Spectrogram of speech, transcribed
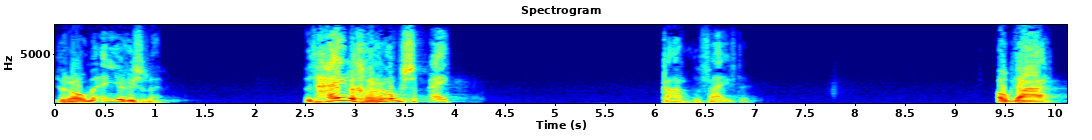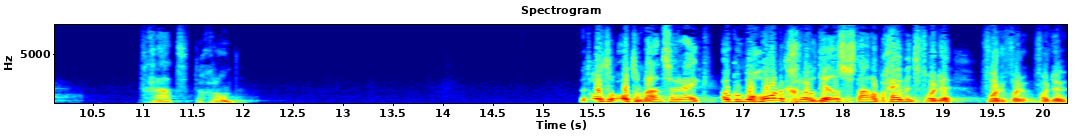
Rome en Jeruzalem. Het heilige Roomse Rijk. Karel V. Ook daar gaat te gronden. Het Ottomaanse Rijk, ook een behoorlijk groot deel. Ze staan op een gegeven moment voor de, voor de, voor de, voor de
